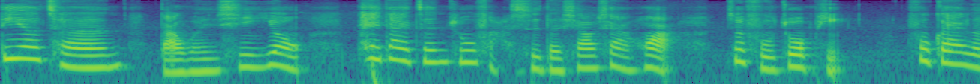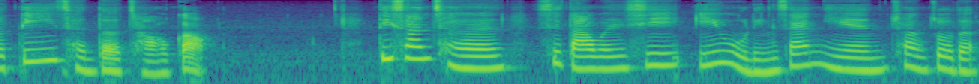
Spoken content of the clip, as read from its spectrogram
第二层，达文西用佩戴珍珠法式的肖像画这幅作品覆盖了第一层的草稿。第三层是达文西一五零三年创作的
